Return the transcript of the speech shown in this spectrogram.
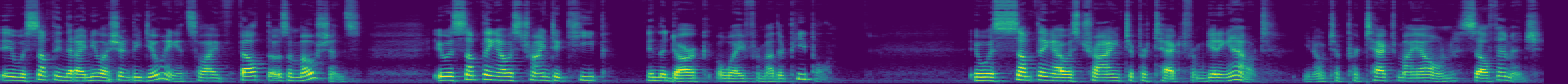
it was something that I knew I shouldn't be doing, and so I felt those emotions. It was something I was trying to keep in the dark away from other people. It was something I was trying to protect from getting out, you know, to protect my own self image.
